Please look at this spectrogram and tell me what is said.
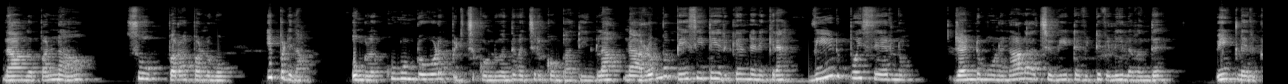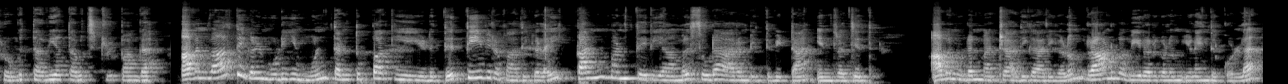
நாங்க பண்ணா சூப்பரா பண்ணுவோம். இப்படிதான். உங்களை கூண்டோட பிடிச்சு கொண்டு வந்து வச்சிருக்கோம் பாத்தீங்களா? நான் ரொம்ப பேசிட்டே இருக்கேன்னு நினைக்கிறேன். வீடு போய் சேரணும். ரெண்டு மூணு நாள் ஆச்சு வீட்டை விட்டு வெளியில வந்து. வீட்டுல இருக்கிறவங்க தவியா தவிச்சிட்டு இருப்பாங்க. அவன் வார்த்தைகள் முடியும் முன் தன் துப்பாக்கியை எடுத்து தீவிரவாதிகளை கண் மண் தெரியாமல் சுட ஆரம்பித்து விட்டான் இந்திரஜித் அவனுடன் மற்ற அதிகாரிகளும் ராணுவ வீரர்களும் இணைந்து கொள்ள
